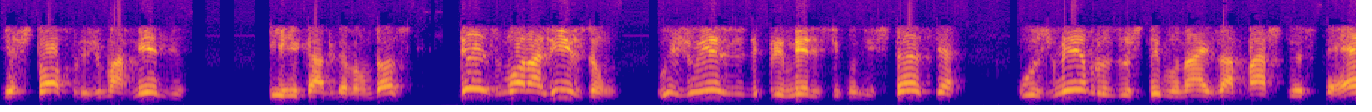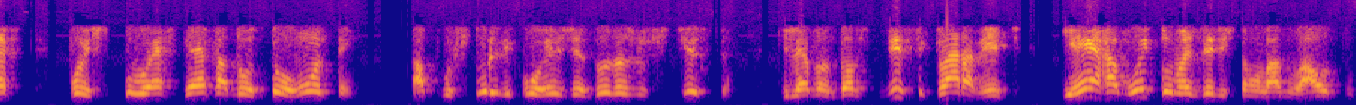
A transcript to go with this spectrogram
Gestópolis, Gilmar Mendes e Ricardo Lewandowski, desmoralizam os juízes de primeira e segunda instância, os membros dos tribunais abaixo do STF, pois o STF adotou ontem a postura de corregedor da justiça, que Lewandowski disse claramente que erra muito, mas eles estão lá no alto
